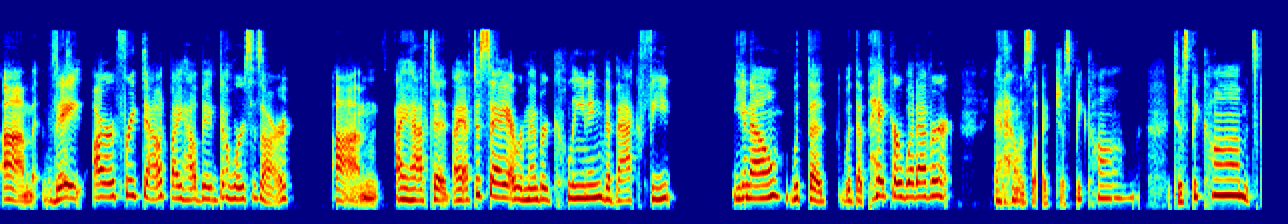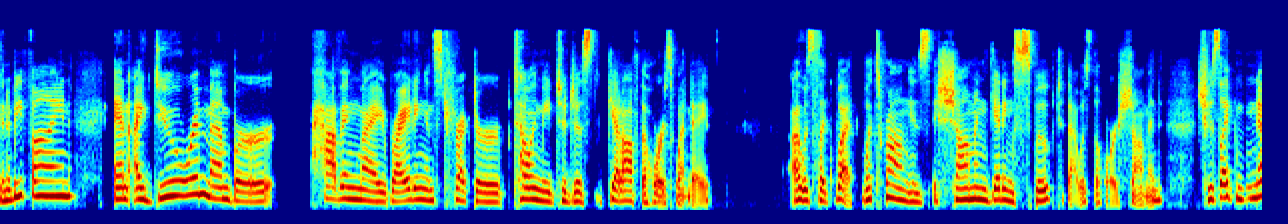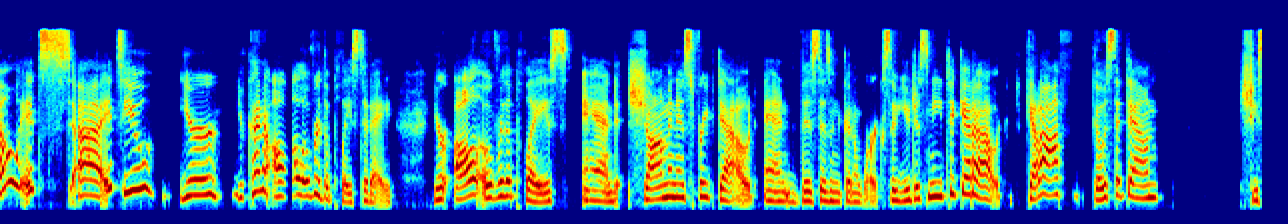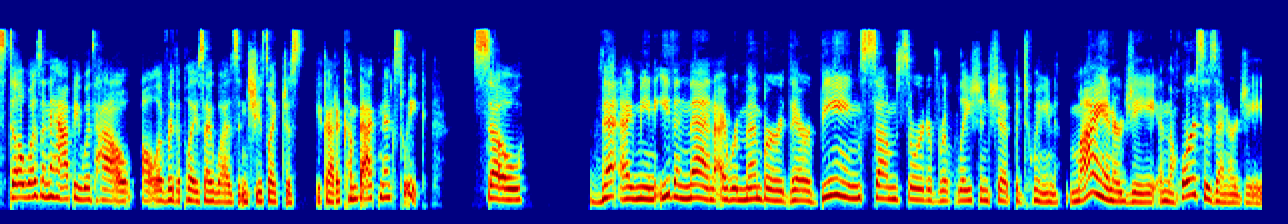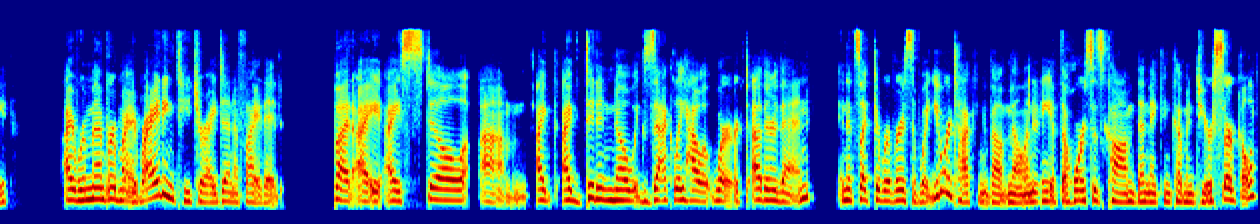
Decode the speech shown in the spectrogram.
um, they are freaked out by how big the horses are. Um, I have to I have to say I remember cleaning the back feet, you know, with the with the pick or whatever. And I was like, just be calm, just be calm. It's gonna be fine. And I do remember having my riding instructor telling me to just get off the horse one day. I was like, what? What's wrong? Is, is shaman getting spooked? That was the horse shaman. She's like, no, it's uh it's you. You're you're kind of all over the place today. You're all over the place and shaman is freaked out and this isn't gonna work. So you just need to get out, get off, go sit down. She still wasn't happy with how all over the place I was. And she's like, just you gotta come back next week. So then i mean even then i remember there being some sort of relationship between my energy and the horse's energy i remember my riding teacher identified it but i i still um i i didn't know exactly how it worked other than And it's like the reverse of what you were talking about, Melanie. If the horse is calm, then they can come into your circle.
